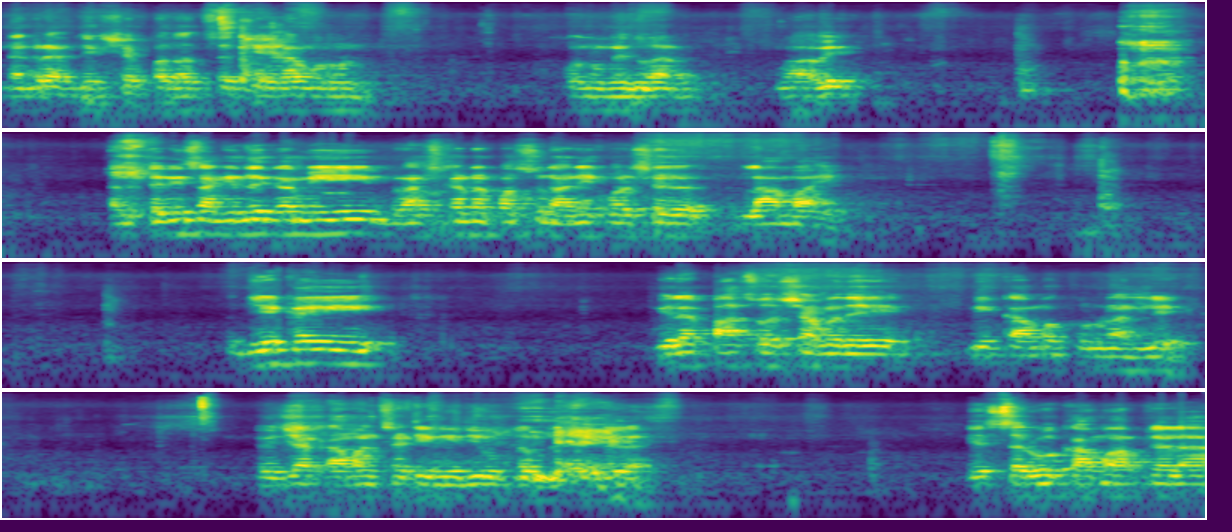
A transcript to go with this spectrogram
नगराध्यक्ष पदाचा चेहरा म्हणून कोण उमेदवार व्हावे. आणि त्यांनी सांगितलं का मी राजकारणापासून अनेक वर्ष लांब आहे. जे काही गेल्या पाच वर्षामध्ये मी कामं करून आणले. ज्या कामांसाठी निधी उपलब्ध केला हे सर्व कामं आपल्याला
